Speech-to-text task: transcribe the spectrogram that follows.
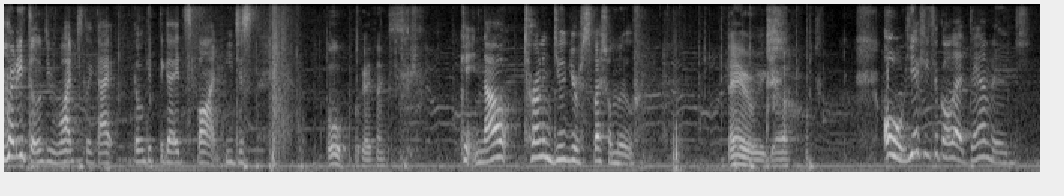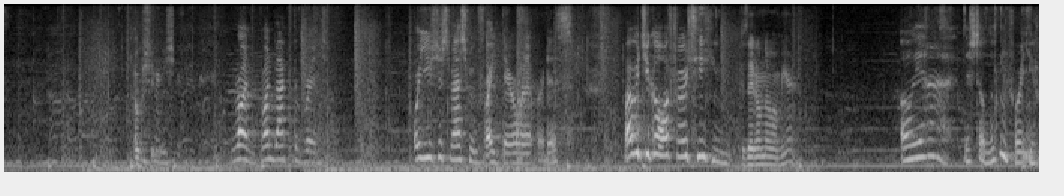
already told you, watch the guy. Go get the guy at spawn. He just. Oh, okay, thanks. Okay, now turn and do your special move. There we go. Oh, he actually took all that damage. Oh shoot. Sure. Run, run back to the bridge. Or use your smash move right there, or whatever it is. Why would you go after a team? Because they don't know I'm here. Oh yeah, they're still looking for you.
